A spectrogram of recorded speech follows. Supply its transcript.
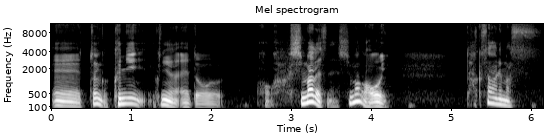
えー、とにかく国国じゃないえ、ー、と島ですね。島が多い。たくさんあります。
